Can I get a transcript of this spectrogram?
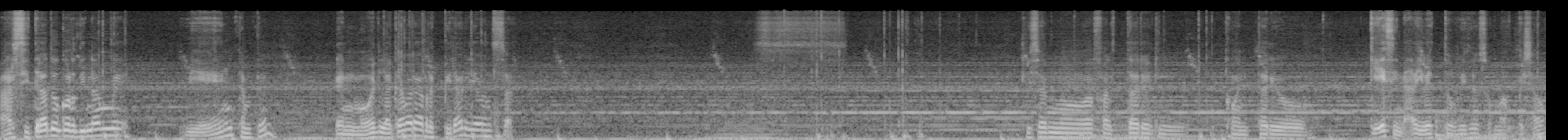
A ver si trato de coordinarme bien, campeón. En mover la cámara, respirar y avanzar. Quizás no va a faltar el comentario que si nadie ve estos vídeos son más pesados.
